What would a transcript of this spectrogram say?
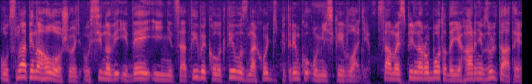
У ЦНАПі наголошують, усі нові ідеї і ініціативи колективу знаходять підтримку у міській владі. Саме спільна робота дає гарні результати.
